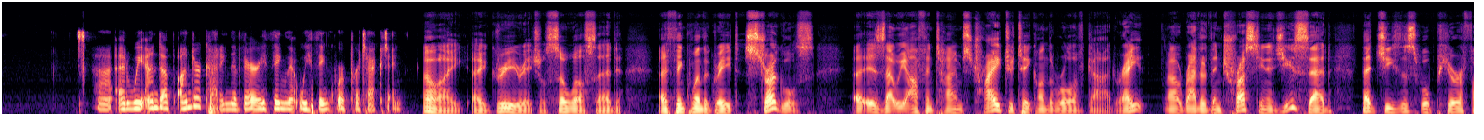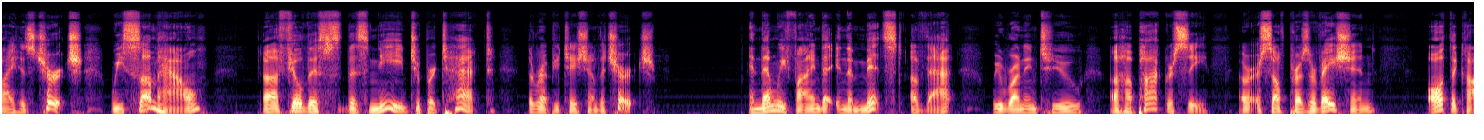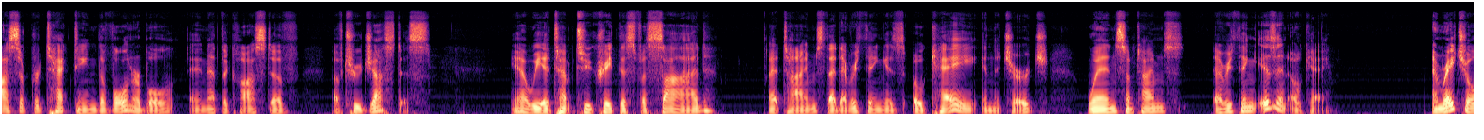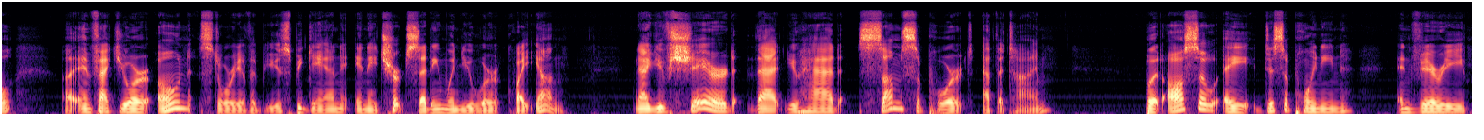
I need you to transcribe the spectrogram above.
Uh, and we end up undercutting the very thing that we think we're protecting. Oh, I, I agree, Rachael. So well said. I think one of the great struggles uh, is that we oftentimes try to take on the role of God, right? Uh, rather than trusting, as you said, that Jesus will purify his church. We somehow uh, feel this, this need to protect the reputation of the church. And then we find that in the midst of that, we run into a hypocrisy or self preservation, all at the cost of protecting the vulnerable and at the cost of, of true justice. Yeah, we attempt to create this facade at times that everything is okay in the church when sometimes everything isn't okay. And Rachael, uh, in fact, your own story of abuse began in a church setting when you were quite young. Now, you've shared that you had some support at the time, but also a disappointing and very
